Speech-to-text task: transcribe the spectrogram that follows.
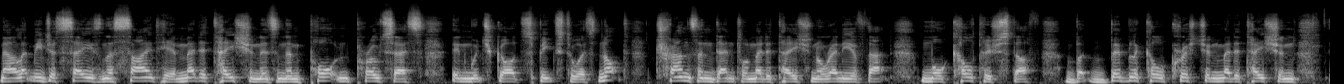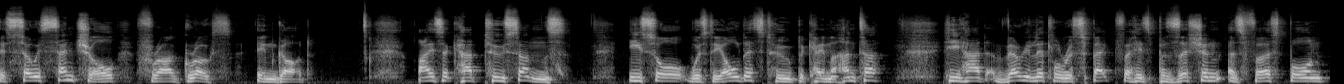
Now, let me just say as an aside here meditation is an important process in which God speaks to us, not transcendental meditation or any of that more cultish stuff, but biblical Christian meditation is so essential for our growth in God. Isaac had two sons. Esau was the oldest, who became a hunter. He had very little respect for his position as firstborn.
